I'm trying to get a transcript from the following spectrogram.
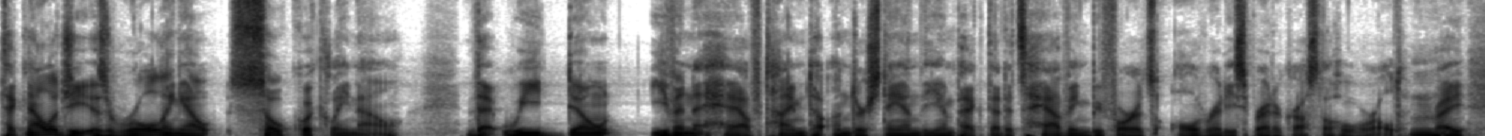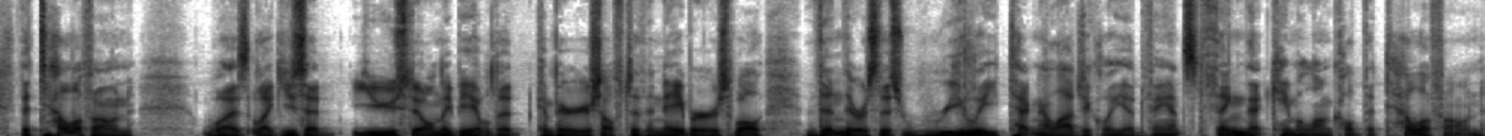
technology is rolling out so quickly now that we don't even have time to understand the impact that it's having before it's already spread across the whole world, mm-hmm. right? The telephone was, like you said, you used to only be able to compare yourself to the neighbors. Well, then there was this really technologically advanced thing that came along called the telephone.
